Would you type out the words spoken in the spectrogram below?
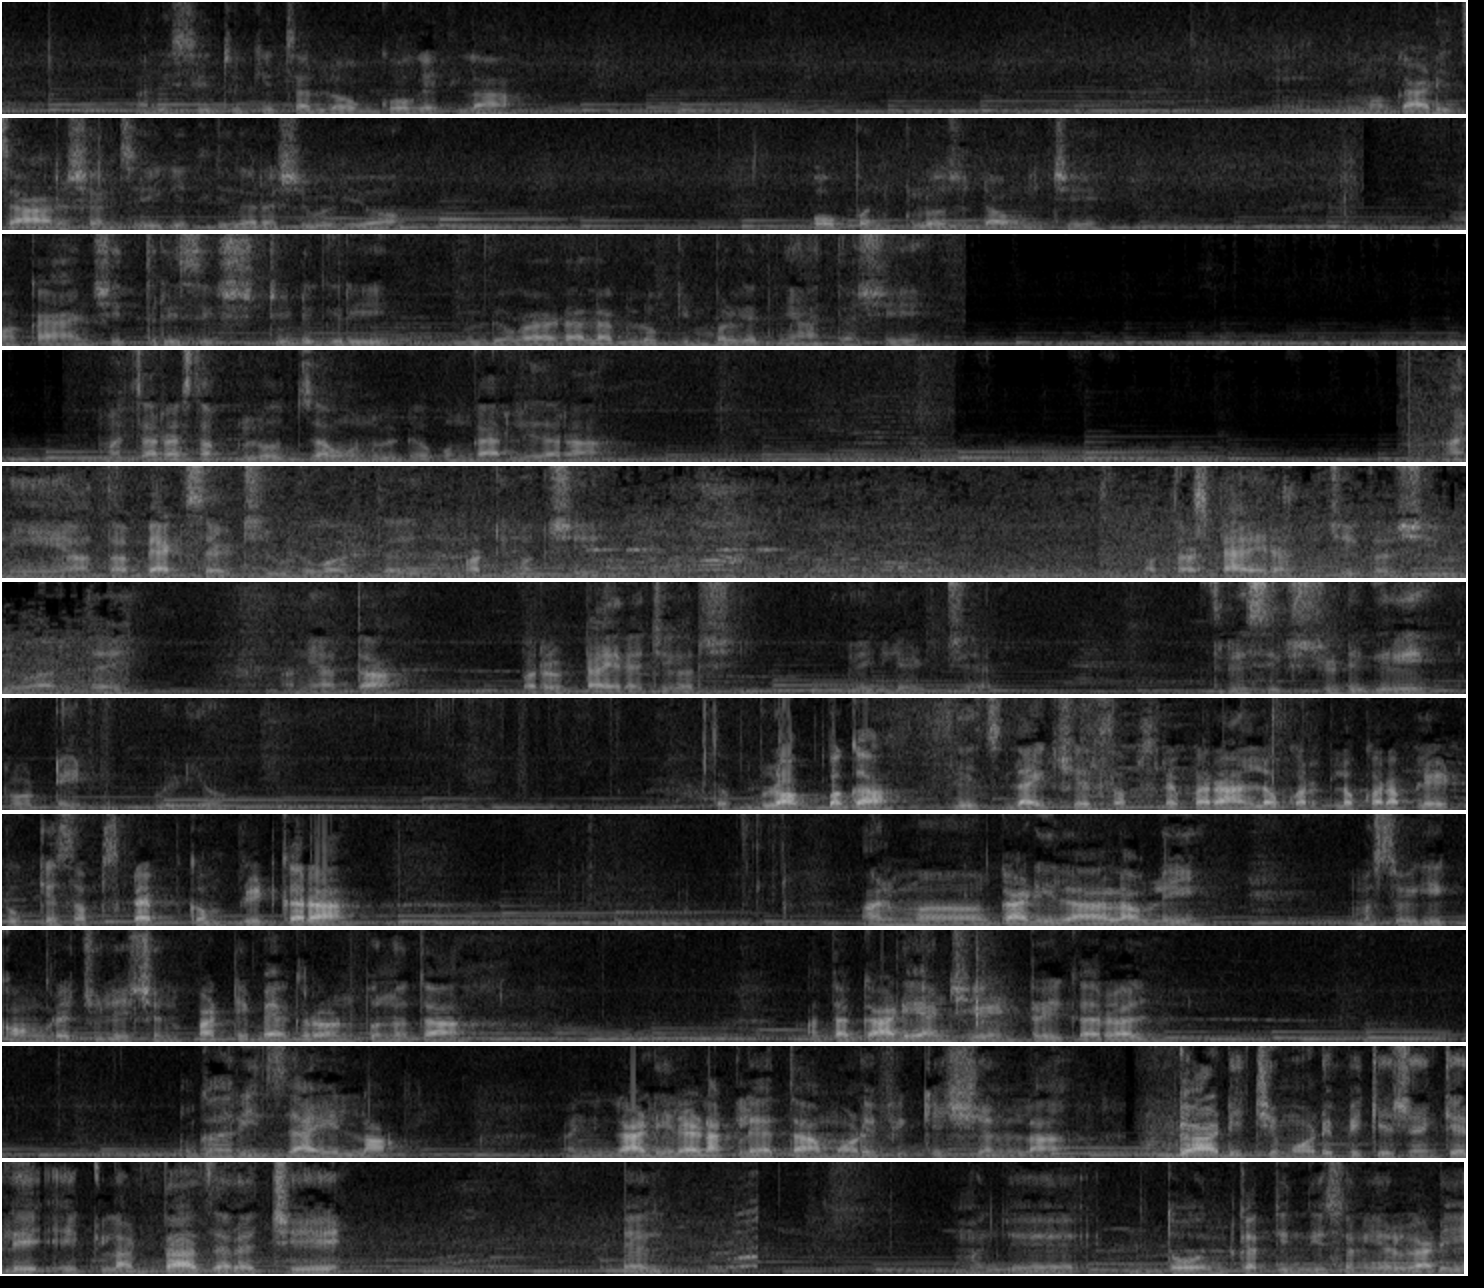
आणि सिझुकीचा लोगो घेतला. मग गाडीचा आरशांचंही घेतली जर अशी व्हिडिओ ओपन क्लोज डाऊनचे मग काय आणशी थ्री सिक्स्टी डिग्री व्हिडिओ काढायला लागलो गिंबल घेतली हाताशी. मग जरासा क्लोज जाऊन व्हिडिओ पण काढली जरा. आणि आता बॅक साईडची व्हिडिओ काढताय पाठीमागशी आता टायराची करशी व्हिडिओ काढताय. आणि आता परत टायराची करशी. वेगळ्या three sixty degree rotate video तर ब्लॉग बघा. प्लीज लाईक शेअर सबस्क्राईब करा. लवकरात लवकर आपले टू के सबस्क्राईब कंप्लीट करा. आणि मग गाडीला लावली. मस्तपैकी कॉंग्रॅच्युलेशन पार्टी बॅकग्राऊंड पण होता. आता गाडी आणखी एंट्री करल. घरी जायला. आणि गाडीला टाकले आता मॉडिफिकेशनला गाडीचे मॉडिफिकेशन केले एक लाख दहा हजाराचे. म्हणजे दोन का तीन दिवसांनी येईल गाडी.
